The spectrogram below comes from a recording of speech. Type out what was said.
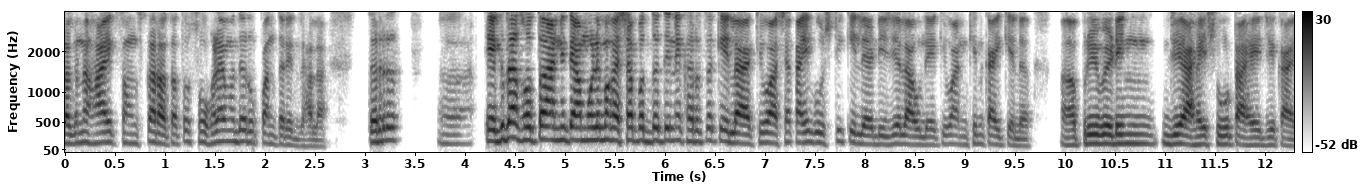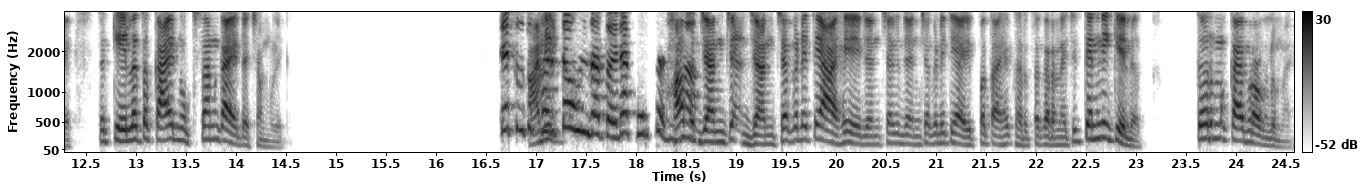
लग्न हा एक संस्कार होता तो सोहळ्यामध्ये रूपांतरित झाला. तर एकदाच होतं आणि त्यामुळे मग अशा पद्धतीने खर्च केला किंवा अशा काही गोष्टी केल्या डीजे लावले किंवा आणखीन काय केलं. प्री वेडिंग जे आहे शूट आहे जे काय. तर केलं तर काय? नुकसान काय त्याच्यामुळे? ते तू खर्च होऊन जातोय ना खर्च. हा ज्यांच्या ज्यांच्याकडे ते आहे ज्यांच्या ज्यांच्याकडे ती ऐपत आहे खर्च करण्याची त्यांनी केलं. तर मग काय प्रॉब्लेम आहे?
